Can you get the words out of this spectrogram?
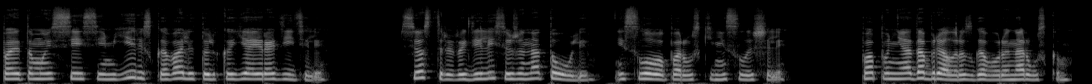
Поэтому из всей семьи рисковали только я и родители. Сестры родились уже на Тоуле и слова по-русски не слышали. Папа не одобрял разговоры на русском,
